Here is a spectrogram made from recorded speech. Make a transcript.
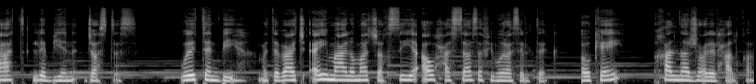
at Libyan Justice. وللتنبيه ما تبعتش أي معلومات شخصية أو حساسة في مراسلتك. أوكي؟ خلنا نرجع للحلقة.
